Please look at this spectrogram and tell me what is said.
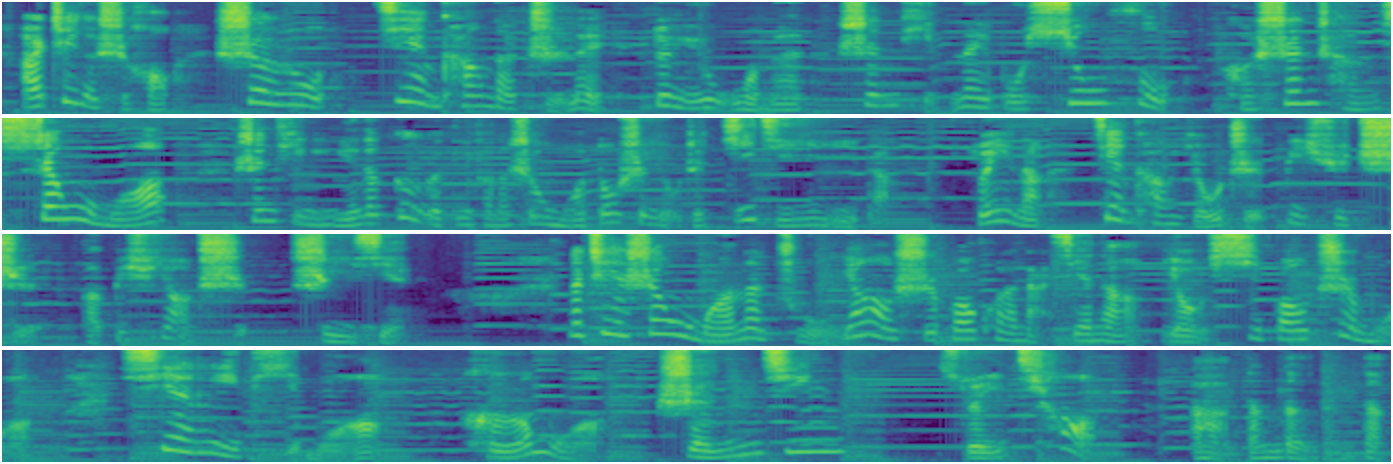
而这个时候摄入健康的脂类，对于我们身体内部修复和生成生物膜，身体里面的各个地方的生物膜都是有着积极意义的。所以呢，健康油脂必须吃啊，必须要吃吃一些。那这些生物膜呢，主要是包括了哪些呢？有细胞质膜、线粒体膜、核膜、神经髓鞘啊等等等等。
